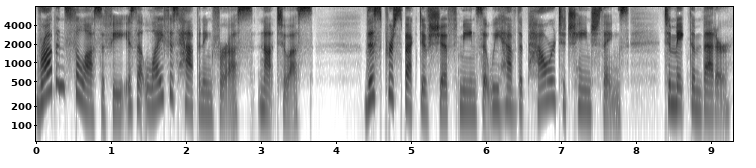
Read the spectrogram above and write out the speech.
Robbins' philosophy is that life is happening for us, not to us. This perspective shift means that we have the power to change things, to make them better.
